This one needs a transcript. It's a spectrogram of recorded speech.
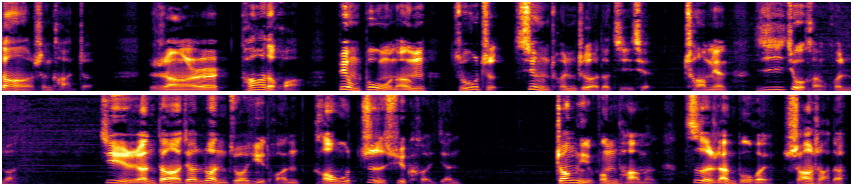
大声喊着。然而他的话并不能阻止幸存者的急切，场面依旧很混乱。既然大家乱作一团，毫无秩序可言，张一峰他们自然不会傻傻的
